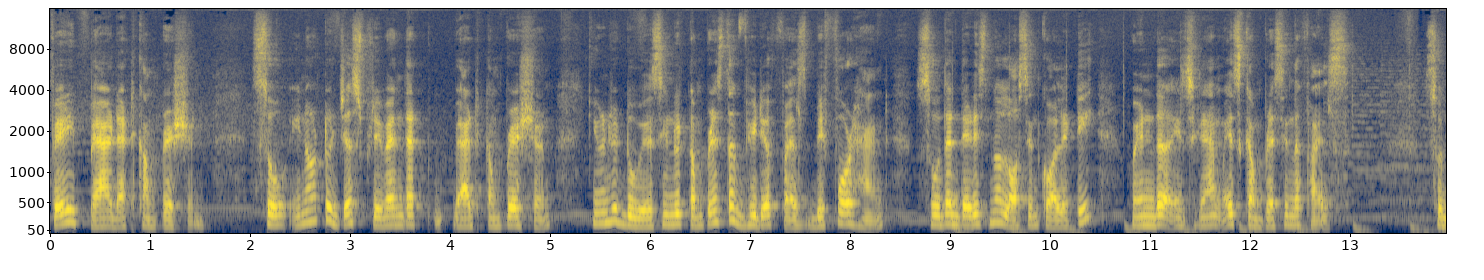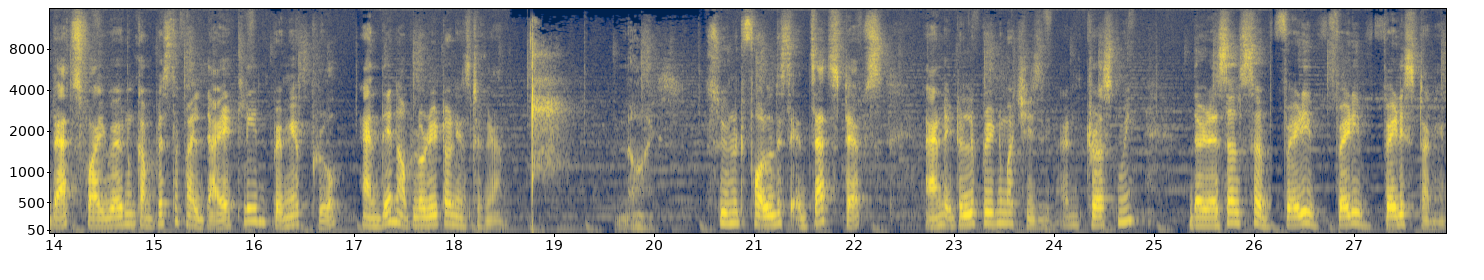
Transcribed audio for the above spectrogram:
very bad at compression. So in order to just prevent that bad compression, you need to do is you need to compress the video files beforehand so that there is no loss in quality when the Instagram is compressing the files. So that's why we're going to compress the file directly in Premiere Pro and then upload it on Instagram. Nice. So you need to follow these exact steps and it will be pretty much easy. And trust me, the results are very, very, very stunning.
